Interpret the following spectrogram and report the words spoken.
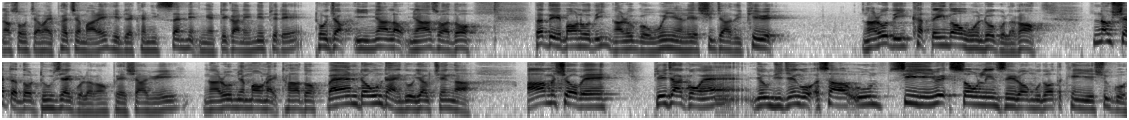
နောက်ဆုံးကျမ်းပိုက်ဖတ်ချက်ပါတယ်ဟေပြခန်းကြီး7နှစ်ငယ်1ကနေ2ဖြစ်တယ်ထို့ကြောင့်ဤမြလောက်များစွာသောတသက်ပေါင်းတို့သည်ငါတို့ကိုဝင်းရံလျက်ရှိကြသည်ဖြစ်၍ငါတို့သည်ခတ်သိမ်းသောဝန်တို့ကို၎င်းနှောက်ရှက်တတ်သောဒူးဆိုင်ကို၎င်းဖယ်ရှား၍ငါတို့မျက်မှောက်၌ထားသောပန်းတုံးတိုင်သို့ရောက်ခြင်းကအာမလျှော့ပဲ ပြေးကြကုန်အံ့ယုံကြည်ခြင်းကိုအစာဦးစီရင်၍စုံလင်စေတော်မူသောသခင်ယေရှုကို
